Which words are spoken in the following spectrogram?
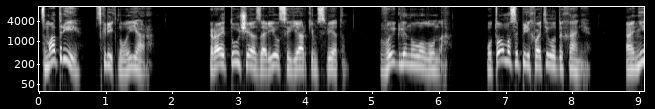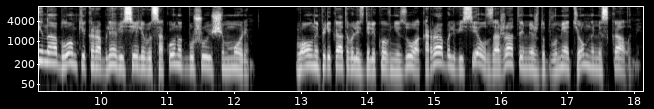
«Смотри!» — вскрикнула Яра. Край тучи озарился ярким светом. Выглянула луна. У Томаса перехватило дыхание. Они на обломке корабля висели высоко над бушующим морем. Волны перекатывались далеко внизу, а корабль висел зажатый между двумя темными скалами.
